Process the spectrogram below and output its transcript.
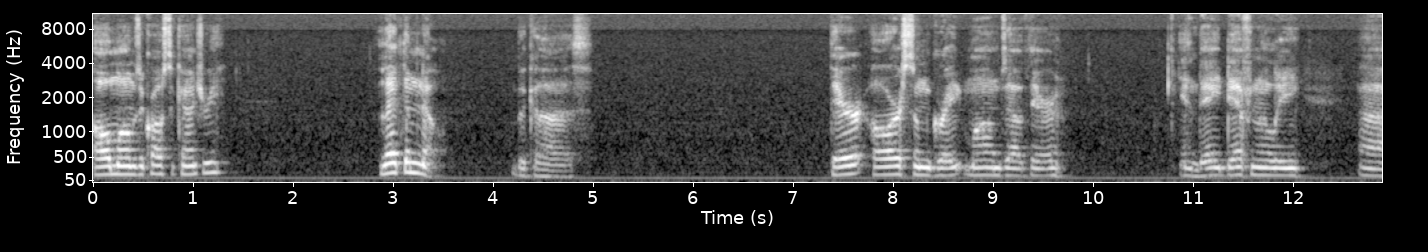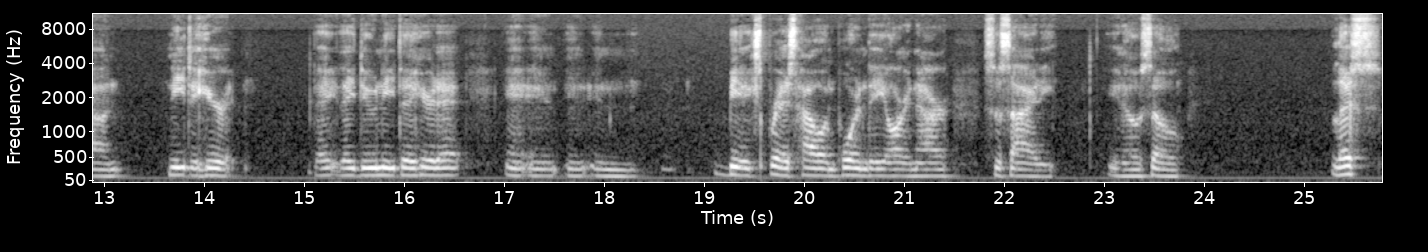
all moms across the country. Let them know because there are some great moms out there, and they definitely uh, need to hear it. They they do need to hear that and, and, and be expressed how important they are in our society. You know, so let's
